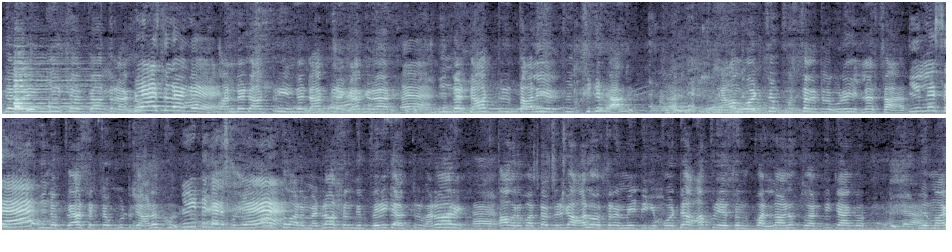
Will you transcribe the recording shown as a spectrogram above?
பீஸ் கா பீஸ் கா பீஸ் இதெல்லாம் இங்கிலீஷ்ல காத்துறாங்க பேசுறாங்க. அந்த டாக்டர் இந்த டாக்டரை கேக்குறாரு. இந்த டாக்டர் தலையை பிச்சுக்கிறாரு. நான் படிச்ச புஸ்தகத்துல கூட இல்ல சார். இல்ல சார். இந்த பேசட்ட வீட்டுக்கு அனுப்பு. வீட்டுக்கு அனுப்புங்க. அடுத்து வர மெட்ராஸ்ல இருந்து பெரிய டாக்டர் வராரு. அவர் வந்த பிறகு ஆலோசனை மீட்டிங் போட்டு ஆபரேஷன் பண்ணலான்னு துரத்திட்டாங்க. இந்த.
